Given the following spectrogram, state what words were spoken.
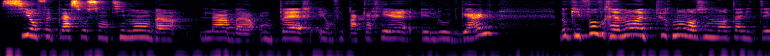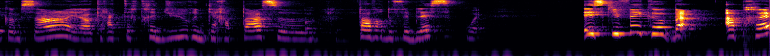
si on fait place aux sentiments, ben là, ben, on perd et on fait pas carrière et l'autre gagne. Donc il faut vraiment être purement dans une mentalité comme ça et un caractère très dur, une carapace, euh, pas avoir de faiblesse. Ouais. Et ce qui fait que ben, après,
